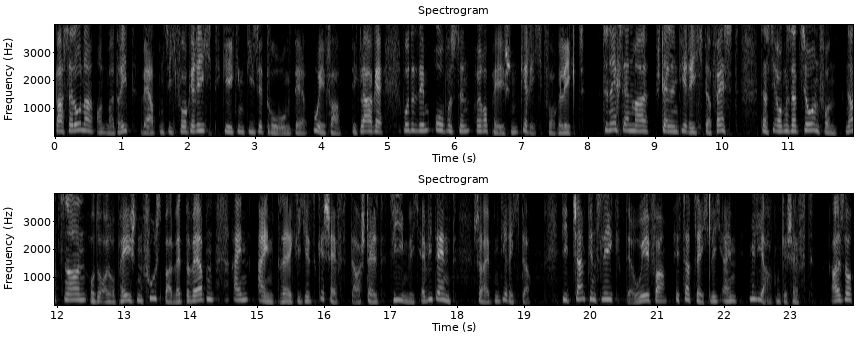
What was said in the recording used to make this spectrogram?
Barcelona und Madrid wehrten sich vor Gericht gegen diese Drohung der UEFA. Die Klage wurde dem obersten europäischen Gericht vorgelegt. Zunächst einmal stellen die Richter fest, dass die Organisation von nationalen oder europäischen Fußballwettbewerben ein einträgliches Geschäft darstellt. Ziemlich evident, schreiben die Richter. Die Champions League der UEFA ist tatsächlich ein Milliardengeschäft. Also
